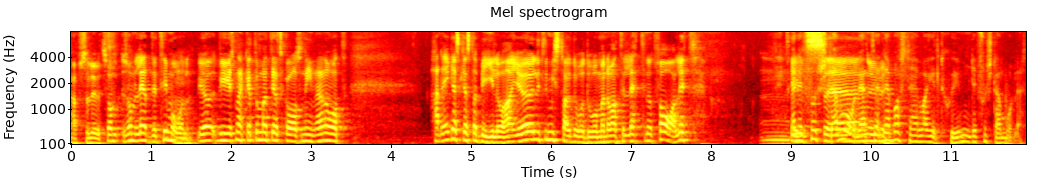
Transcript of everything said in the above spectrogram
absolut. Som, som ledde till mål. Mm. Vi, har, vi har ju snackat om Mattias Karlsson innan och att han är ganska stabil och han gör lite misstag då och då men de har inte lett till något farligt. Mm. Men det första eh, målet, nu. där måste vara helt skymd. Det första målet.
